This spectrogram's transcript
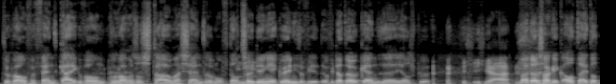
toch wel een vervent kijken van programma's als Trauma Centrum of dat soort Mhm. dingen. Ik weet niet of je, of je dat ook kent, eh, Jasper. ja, Maar daar zag ik altijd dat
